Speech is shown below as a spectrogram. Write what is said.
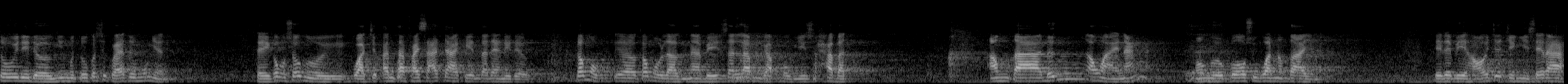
tôi đi đường nhưng mà tôi có sức khỏe, tôi muốn nhịn. Thì có một số người hòa chụp anh ta phải xả chai khi anh ta đang đi đường. Có một ờ, có một lần là bị Salam gặp một vị Sahabat ông ta đứng ở ngoài nắng, mọi người vô xung quanh ông ta vậy thì bị hỏi, chứ chuyện gì xảy ra?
